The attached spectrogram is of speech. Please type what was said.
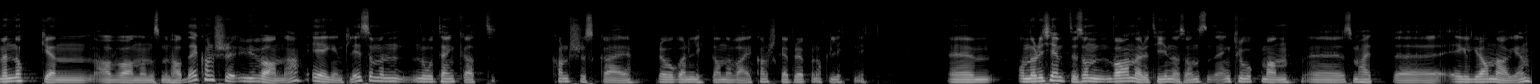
Men noen av vanene som en hadde, er kanskje uvaner, egentlig, som en nå tenker at kanskje skal jeg prøve å gå en litt annen vei, kanskje skal jeg prøve på noe litt nytt. Um, og når det kommer til sånn vaner og rutiner sånn, en klok mann uh, som heter eh, Egil Grandhagen,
